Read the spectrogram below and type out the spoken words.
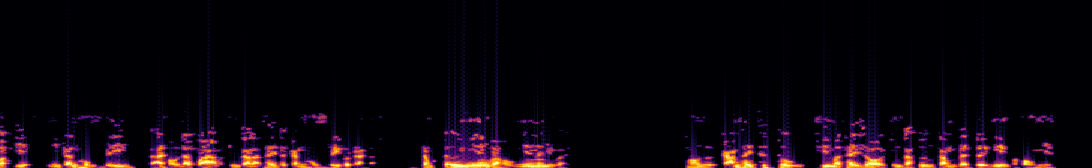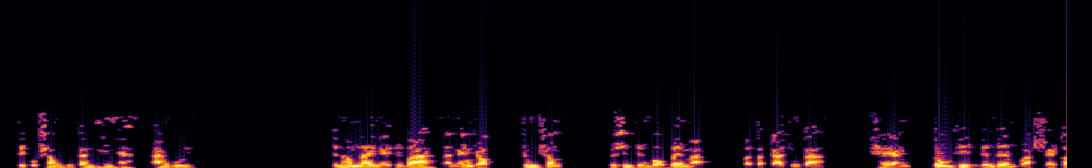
bất diệt, những cảnh hùng vĩ, đại hội đã qua mà chúng ta đã thấy được cảnh hùng vĩ của trời đất. Trong tự nhiên và hồn nhiên nó như vậy. Mọi người cảm thấy thích thú khi mà thấy rồi, chúng ta hướng tâm về tự nhiên và hồn nhiên thì cuộc sống chúng ta nhẹ nhàng, an vui Nên hôm nay ngày thứ ba là ngày chót chung sống tôi xin tuyên bố với mặt và tất cả chúng ta hẹn tu thiền đến đêm và sẽ có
